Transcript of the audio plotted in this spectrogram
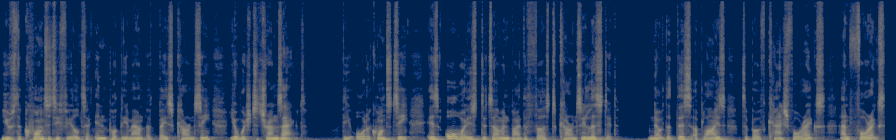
Use the quantity field to input the amount of base currency you wish to transact. The order quantity is always determined by the first currency listed. Note that this applies to both cash Forex and Forex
